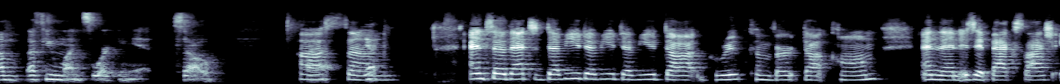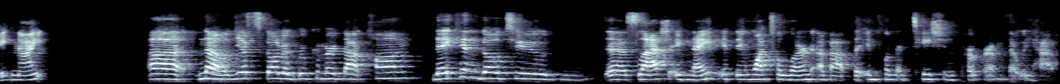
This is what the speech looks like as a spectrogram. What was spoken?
um, a few months working it. So uh, awesome. yeah. And so that's www.groupconvert.com. And then is it backslash ignite? Uh, no, just go to groupconvert.com. They can go to uh, slash ignite if they want to learn about the implementation program that we have.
